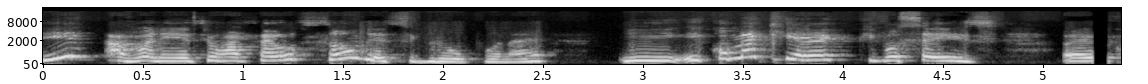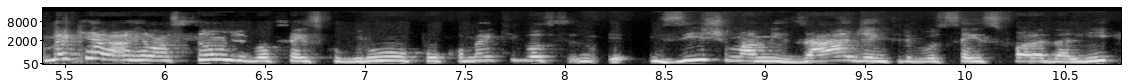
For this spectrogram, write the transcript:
E a Vanessa e o Rafael são desse grupo, né? E, e como é que é que vocês É, como é que é a relação de vocês com o grupo? Como é que você, existe uma amizade entre vocês fora dali?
